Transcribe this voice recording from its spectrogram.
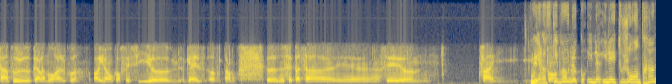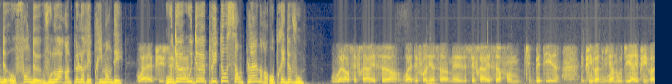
c'est un peu le père la morale quoi. Oh, il a encore fait ci, Gaël, oh, pardon, ne fait pas ça, et c'est. enfin. Il- Oui, alors ce qui vous, il, est toujours en train de, au fond, de vouloir un peu le réprimander, de- Ouais, et puis. ou de, frères- ou de plutôt s'en plaindre auprès de vous. Ou alors ses frères et sœurs, ouais, des fois il y a ça, mais ses frères et sœurs font une petite bêtise, et puis il va venir nous dire, et puis il va,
